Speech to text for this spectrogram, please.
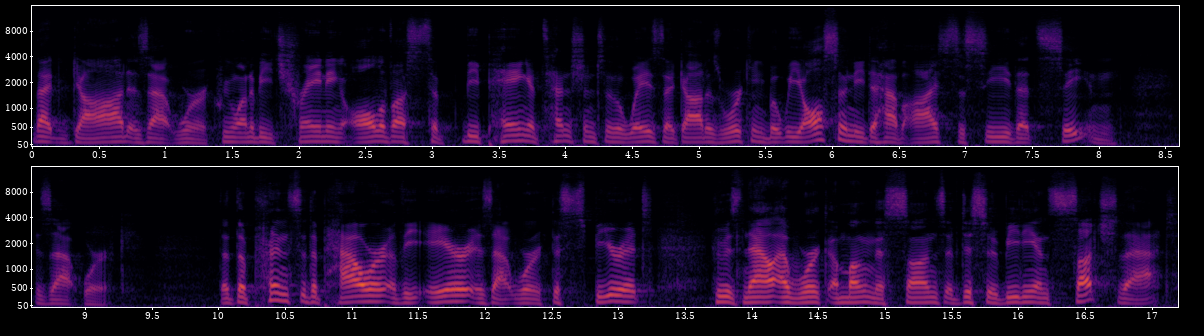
that God is at work. We want to be training all of us to be paying attention to the ways that God is working, but we also need to have eyes to see that Satan is at work, that the prince of the power of the air is at work, the spirit who is now at work among the sons of disobedience, such that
